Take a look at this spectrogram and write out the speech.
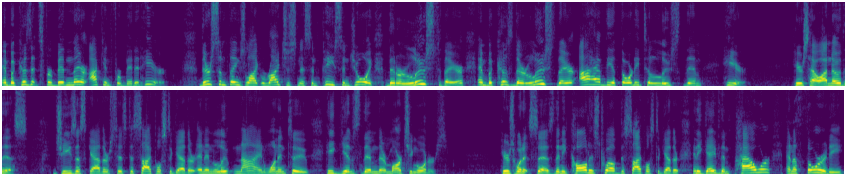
And because it's forbidden there, I can forbid it here. There's some things like righteousness and peace and joy that are loosed there. And because they're loosed there, I have the authority to loose them here. Here's how I know this Jesus gathers his disciples together, and in Luke 9 1 and 2, he gives them their marching orders. Here's what it says Then he called his 12 disciples together, and he gave them power and authority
